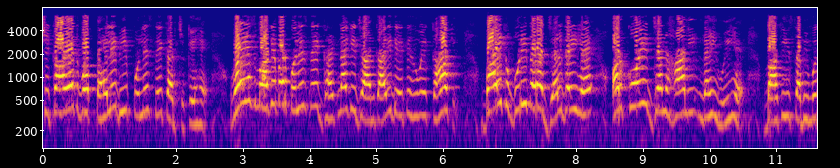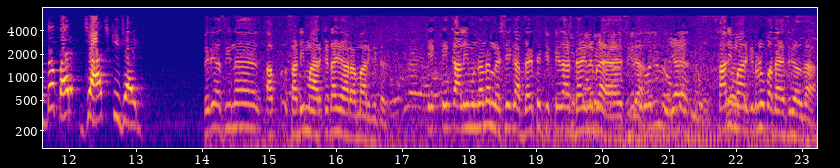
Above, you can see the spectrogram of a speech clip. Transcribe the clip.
शिकायत वह पहले भी पुलिस से कर चुके हैं। वहीं इस मौके पर पुलिस ने घटना की जानकारी देते हुए कहा कि बाइक बुरी तरह जल गई है और कोई जनहानि नहीं हुई है। बाकी सभी मुद्दों पर जाँच की जाएगी। ਵੀਰੇ ਅਸੀਂ ਨਾ ਆਪ- ਸਾਡੀ ਮਾਰਕੀਟ ਆ ਯਾਰਾ ਮਾਰਕੀਟ ਇੱਕ ਇੱਕ ਕਾਲੀ ਮੁੰਡਾ ਨਾ ਨਸ਼ੇ ਕਰਦਾ, ਇੱਥੇ ਚਿੱਟੇ ਦਾ ਅੱਡਾ ਇਹਨੇ ਬਣਾਇਆ ਹੋਇਆ ਸੀਗਾ। ਸਾਰੀ ਮਾਰਕੀਟ ਨੂੰ ਪਤਾ ਇਸ ਗੱਲ ਦਾ।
